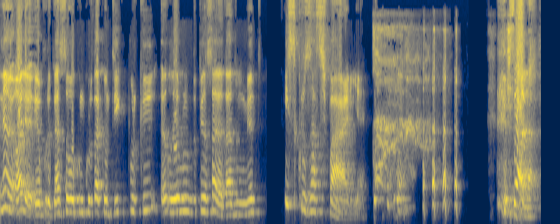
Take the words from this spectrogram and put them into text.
não, olha, eu por acaso estou a concordar contigo porque lembro-me de pensar a dado momento e se cruzasses para a área? Sabes?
